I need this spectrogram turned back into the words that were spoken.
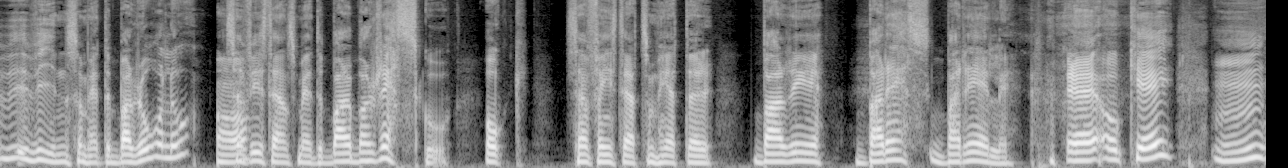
vin som heter Barolo, ja. sen finns det en som heter Barbaresco och sen finns det ett som heter Barre, Bares, Barele. Eh, Okej. Okay. Mm.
